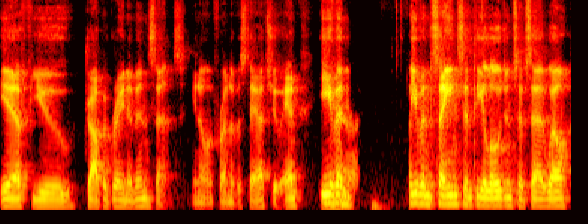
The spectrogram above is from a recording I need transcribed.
if you drop a grain of incense, you know, in front of a statue. And even yeah. Even saints and theologians have said, well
